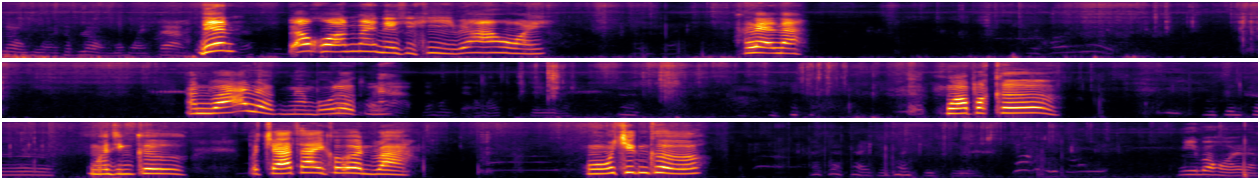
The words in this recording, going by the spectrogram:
หลองหวยกับหลองบ่หวยจ้างเด่นไปเอาค้อนไหมาเนี่ยสิขี่ไปหาหอย อะไรนะอันว่าเลิกนะบูเลิกนะแล้วมึงไปเอาหอยสักซื้อเลยหัวปลาเคอมึงซื้อเธอหัวจิงเกอประชาไทยเขาเอิ้นว่าหัวชิงเกอใช่คือหอยซื้อมีบ่หอยน่ะ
